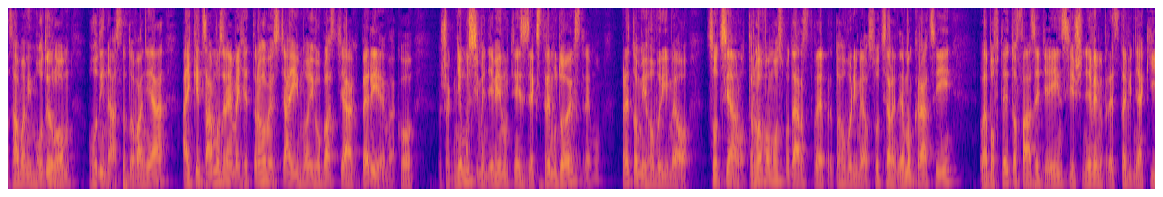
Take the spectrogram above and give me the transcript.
zaujímavým modelom hody následovania, aj keď samozrejme tie trhové vzťahy v mnohých oblastiach beriem, ako však nemusíme nevyhnutne z extrému do extrému. Preto my hovoríme o sociálno-trhovom hospodárstve, preto hovoríme o sociálnej demokracii, lebo v tejto fáze dejín si ešte nevieme predstaviť nejaký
